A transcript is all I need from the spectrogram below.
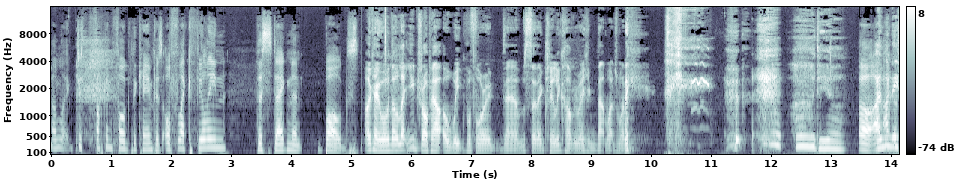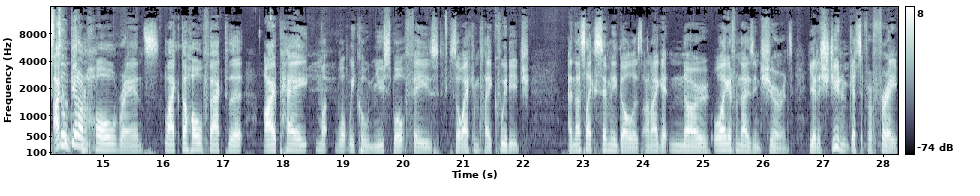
I'm like, just fucking fog the campus or like fill in the stagnant bogs. Okay, well they'll let you drop out a week before exams, so they clearly can't be making that much money. oh dear. Oh, I, I mean, I, they could, I could get on whole rants, like the whole fact that I pay my, what we call NUsport fees so I can play Quidditch, and that's like seventy dollars, and I get no. All I get from that is insurance. Yet a student gets it for free,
